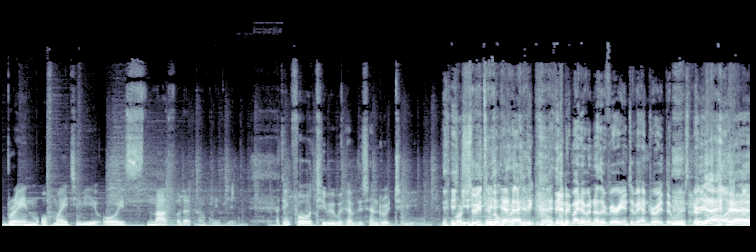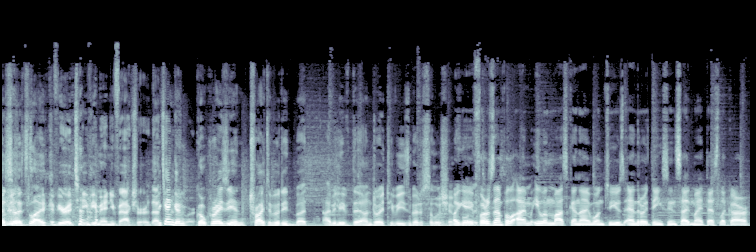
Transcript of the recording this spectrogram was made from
brain of my TV, or it's not for that completely? I think for TV we have this Android TV. More suitable yeah, I think, I think we might have another variant of Android that works very yeah, well. Yeah, so it's like if you're a TV manufacturer, that's you can go, sure. go crazy and try to put it, but I believe the Android TV is a better solution. Okay, for, for example, I'm Elon Musk and I want to use Android things inside my Tesla car.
